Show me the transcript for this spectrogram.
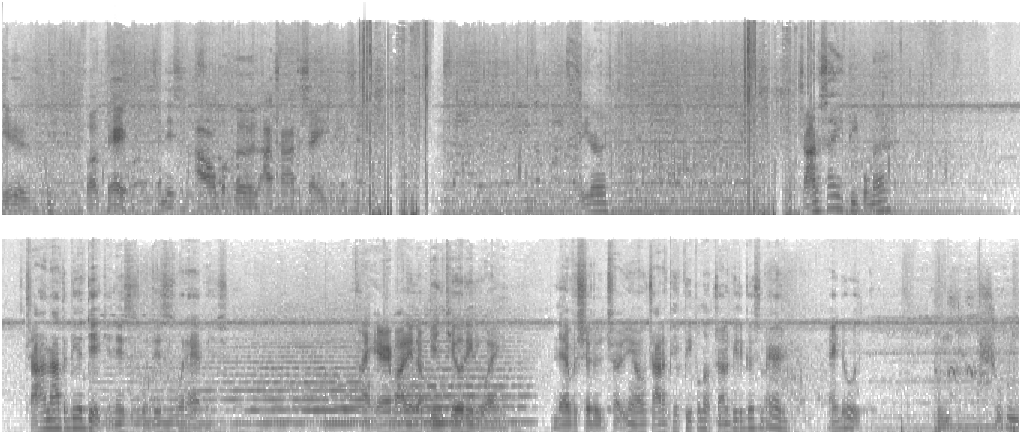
Surely is. Fuck that. And this is all because I tried to save people. See there? Trying to save people, man. Trying not to be a dick, and this is what this is what happens. Like everybody end up getting killed anyway. Never should have, you know, trying to pick people up, trying to be the good Samaritan. Ain't do it. Sweet, sweet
